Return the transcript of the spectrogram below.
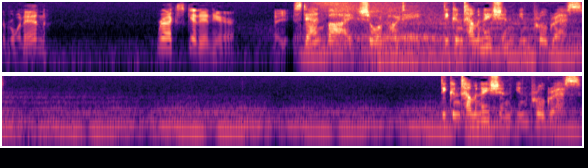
Everyone in? Wrex, get in here. There you go. Stand by, shore party. Decontamination in progress. Decontamination in progress.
